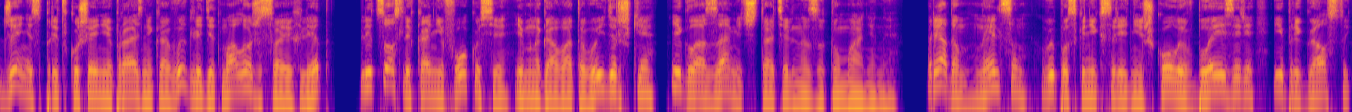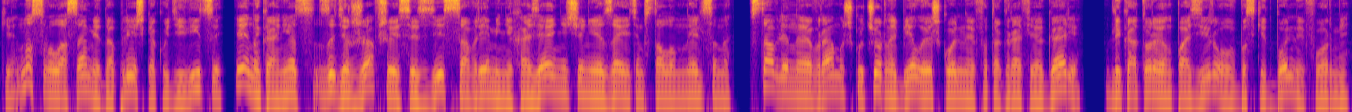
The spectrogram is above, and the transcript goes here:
Дженнис в предвкушении праздника выглядит моложе своих лет, лицо слегка не в фокусе и многовато выдержки, и глаза мечтательно затуманены. Рядом Нельсон, выпускник средней школы в блейзере и при галстуке, но с волосами до плеч, как у девицы, и, наконец, задержавшаяся здесь со времени хозяйничания за этим столом Нельсона, вставленная в рамочку черно-белая школьная фотография Гарри, для которой он позировал в баскетбольной форме.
